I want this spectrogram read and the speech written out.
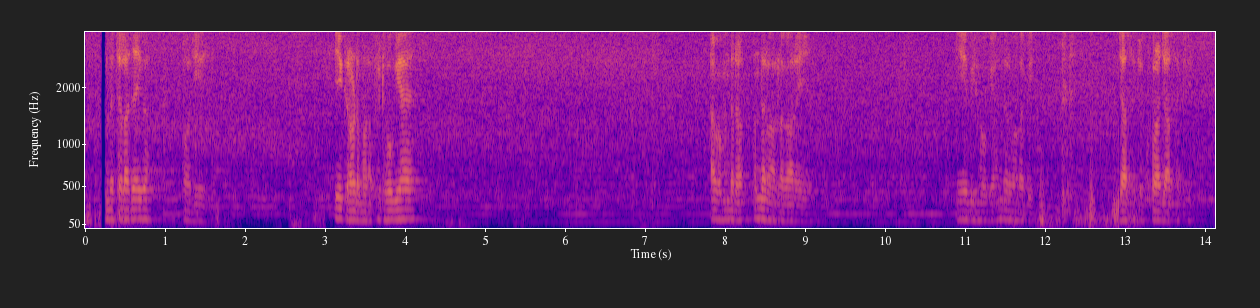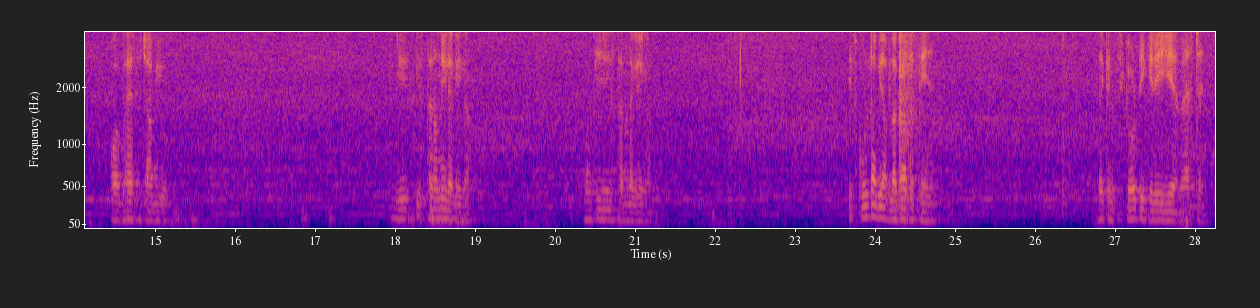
अंदर चला जाएगा और ये एक रॉड हमारा फिट हो गया है। अब हम अंदर अंदर वाला लगा रहे हैं। ये भी हो गया, अंदर वाला भी। जा सके, खोला जा सके। और बाहर से चाबी हो। ये इस तरह नहीं लगेगा। बल्कि ये इस तरह लगेगा। इस उल्टा भी आप लगा सकते हैं। लेकिन सिक्योरिटी के लिए ये बेस्ट है।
